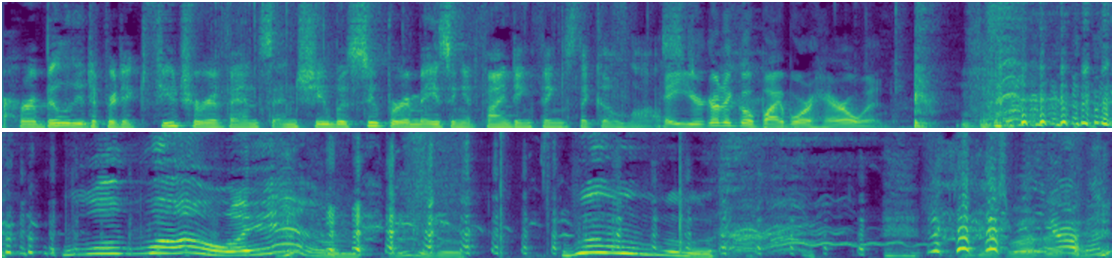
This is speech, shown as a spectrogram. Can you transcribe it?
her ability to predict future events, and she was super amazing at finding things that go lost. Hey, you're gonna go buy more heroin. whoa, whoa, I am. woo, woo, woo. Guess what? I,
